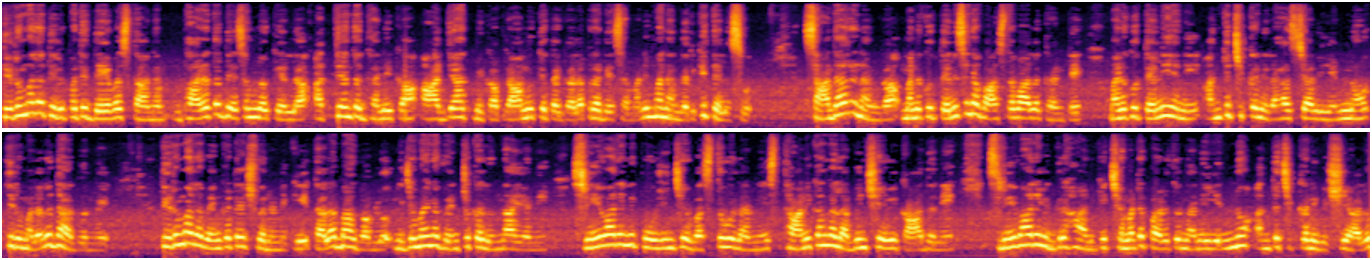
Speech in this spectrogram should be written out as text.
తిరుమల తిరుపతి దేవస్థానం భారతదేశంలోకెల్లా అత్యంత ధనిక ఆధ్యాత్మిక ప్రాముఖ్యత గల ప్రదేశం అని మనందరికీ తెలుసు. సాధారణంగా మనకు తెలిసిన వాస్తవాల కంటే మనకు తెలియని అంతుచిక్కని రహస్యాలు ఎన్నో తిరుమలలో దాగున్నాయి. తిరుమల వెంకటేశ్వరునికి తల భాగంలో నిజమైన వెంట్రుకలున్నాయని శ్రీవారిని పూజించే వస్తువులన్నీ స్థానికంగా లభించేవి కాదని శ్రీవారి విగ్రహానికి చెమట పడుతుందని ఎన్నో అంత చిక్కని విషయాలు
